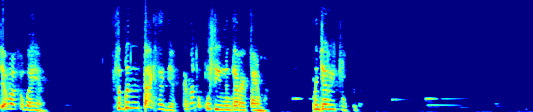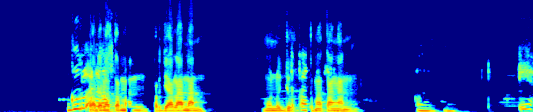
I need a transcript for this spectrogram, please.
Coba kebayang. Sebentar saja. Kenapa pusing mencari tema? Mencari topik. Guru adalah adalah teman perjalanan menuju kematangan. Hmm. Iya.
